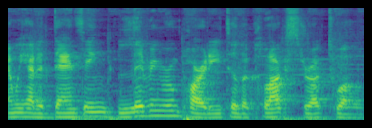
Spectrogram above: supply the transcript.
and we had a dancing living room party till the clock struck 12.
